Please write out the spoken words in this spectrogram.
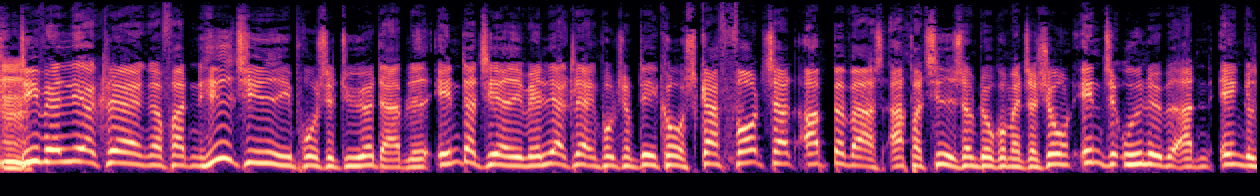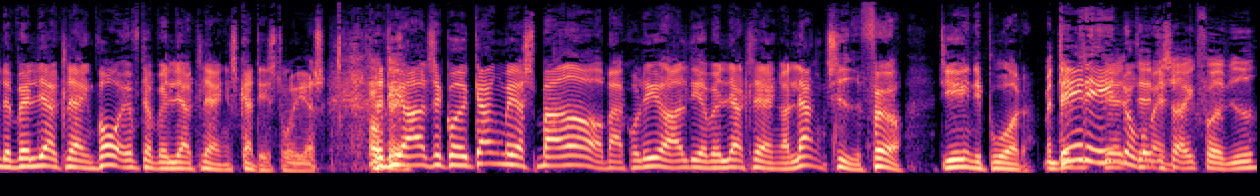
Mm. De vælgererklæringer fra den hidtidige procedure, der er blevet inddateret i vælgererklæring.dk, skal fortsat opbevares af partiet som dokumentation indtil udløbet af den enkelte vælgererklæring, hvorefter vælgererklæringen skal destrueres. Okay. Så de har altså gået i gang med at smadre og makulere alle de her vælgererklæringer lang tid før de egentlig burde. Men det, er det det, ene det, det har dokument. de så ikke fået at vide.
